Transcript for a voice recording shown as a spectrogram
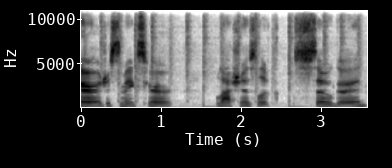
Mascara just makes your lashes look so good.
